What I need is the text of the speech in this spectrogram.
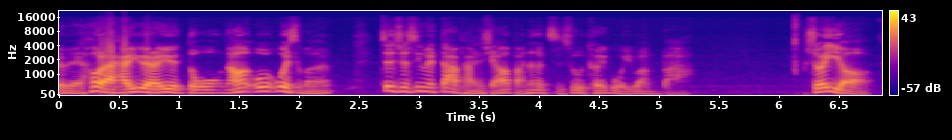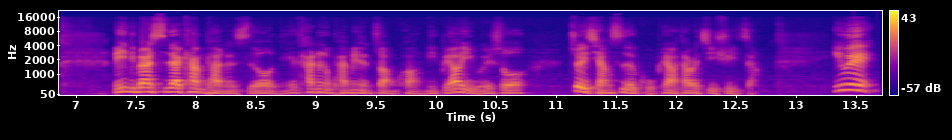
对不对？后来还越来越多，然后为为什么呢？这就是因为大盘想要把那个指数推过一万八，所以哦，你礼拜四在看盘的时候，你看那个盘面的状况，你不要以为说最强势的股票它会继续涨，因为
